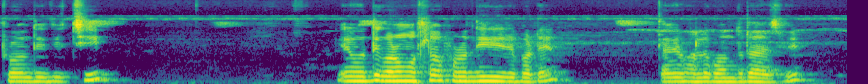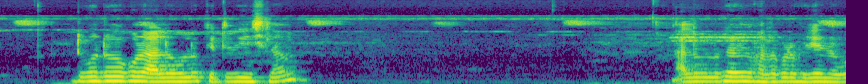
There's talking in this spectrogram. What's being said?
ফোড়ন দিয়ে দিচ্ছি। এর মধ্যে গরম মশলা ফোড়ন দিয়ে দিতে পারে। তাহলে ভালো গন্ধটা আসবে। ডুবো ডুবো করে আলুগুলো কেটে দিয়েছিলাম আলুগুলোকে আমি ভালো করে ভেজে নেব।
